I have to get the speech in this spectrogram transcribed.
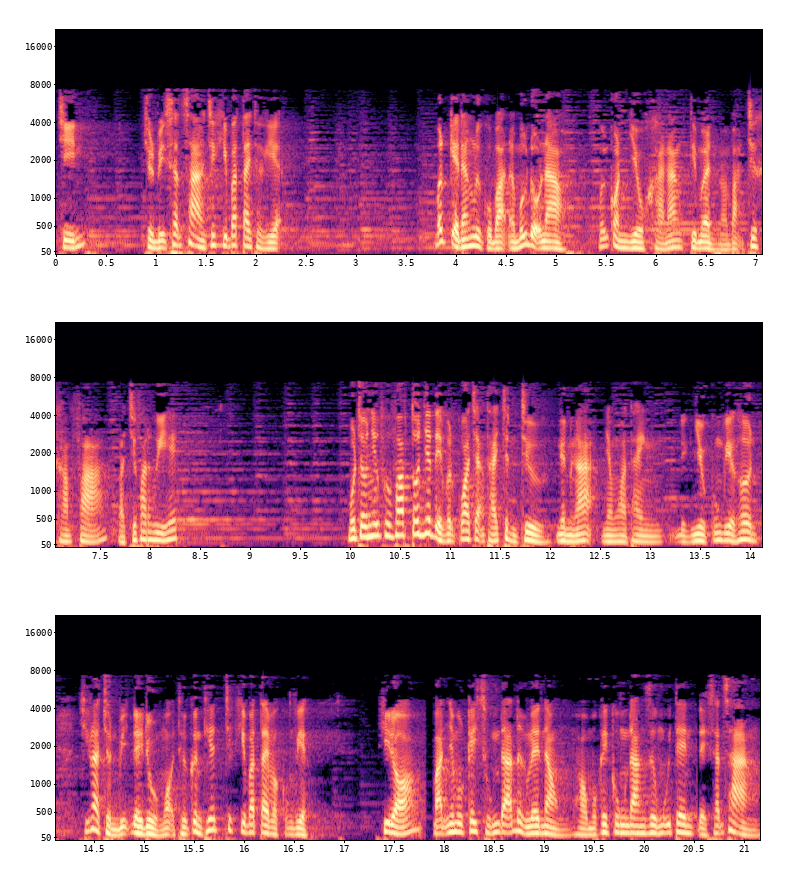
9. Chuẩn bị sẵn sàng trước khi bắt tay thực hiện. Bất kể năng lực của bạn ở mức độ nào, vẫn còn nhiều khả năng tiềm ẩn mà bạn chưa khám phá và chưa phát huy hết. Một trong những phương pháp tốt nhất để vượt qua trạng thái chần chừ, ngần ngại nhằm hoàn thành được nhiều công việc hơn chính là chuẩn bị đầy đủ mọi thứ cần thiết trước khi bắt tay vào công việc. Khi đó, bạn như một cây súng đã được lên nòng hoặc một cây cung đang giương mũi tên để sẵn sàng.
